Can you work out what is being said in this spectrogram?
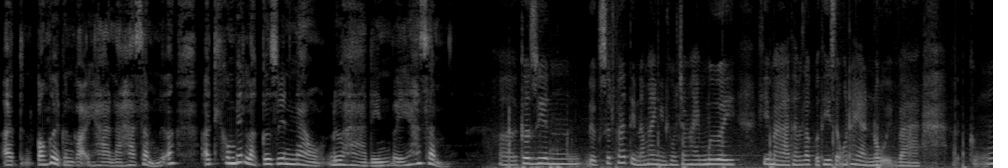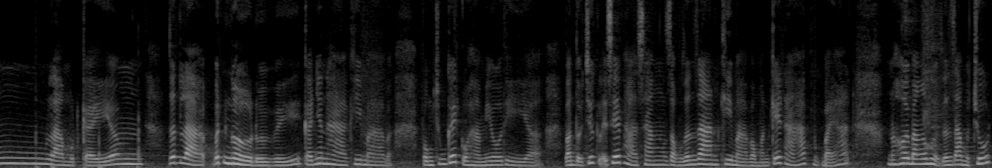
À, có người còn gọi Hà là Hà sẩm nữa. À, thì không biết là cơ duyên nào đưa Hà đến với hát sẩm? Uh, cơ duyên được xuất phát từ năm 2020 khi mà Hà tham gia cuộc thi giọng hát hay Hà Nội và cũng là một cái rất là bất ngờ đối với cá nhân Hà. Khi mà vòng chung kết của Hà Miêu thì uh, ban tổ chức lại xếp Hà sang dòng dân gian khi mà vòng bán kết Hà hát một bài hát. Nó hơi mang âm hưởng dân gian một chút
